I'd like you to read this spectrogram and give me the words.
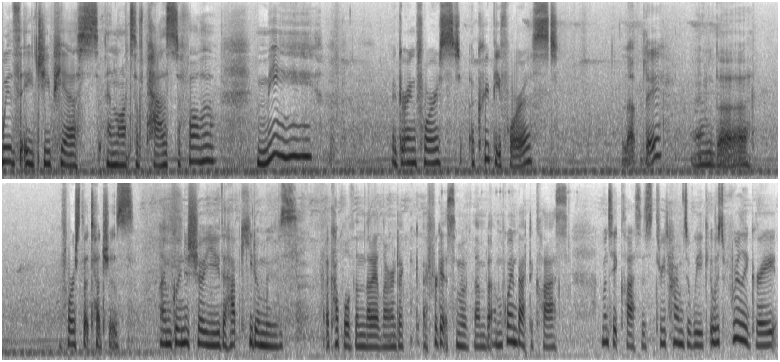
with a GPS and lots of paths to follow? Me. A growing forest, a creepy forest. Lovely. And uh, a forest that touches. I'm going to show you the Hapkido moves, a couple of them that I learned. I, I forget some of them, but I'm going back to class. I'm gonna take classes three times a week. It was really great.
